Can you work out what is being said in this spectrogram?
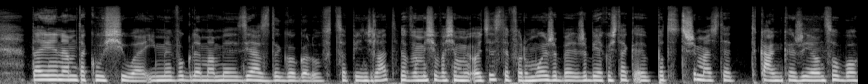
daje nam taką siłę i my w ogóle mamy zjazdy gogolów co pięć lat. To wymyślił właśnie mój ojciec tę formułę, żeby, żeby jakoś tak e, podtrzymać tę tkankę żyjącą, bo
